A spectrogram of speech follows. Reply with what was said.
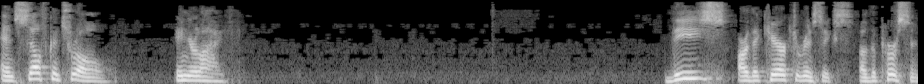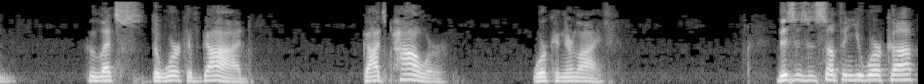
and self control in your life. These are the characteristics of the person who lets the work of God, God's power, work in their life. This isn't something you work up.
